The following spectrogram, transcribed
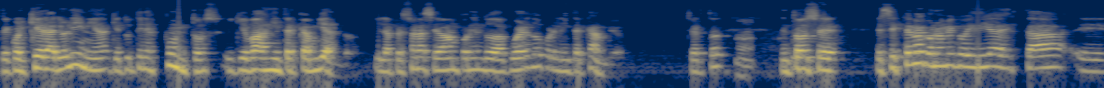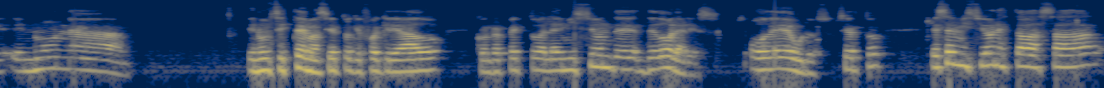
de cualquier aerolínea, que tú tienes puntos y que vas intercambiando. Y las personas se van poniendo de acuerdo por el intercambio, ¿cierto? Ah. Entonces, el sistema económico hoy día está eh, en, una, en un sistema, ¿cierto?, que fue creado con respecto a la emisión de, dólares o de euros, ¿cierto? Esa emisión está basada,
